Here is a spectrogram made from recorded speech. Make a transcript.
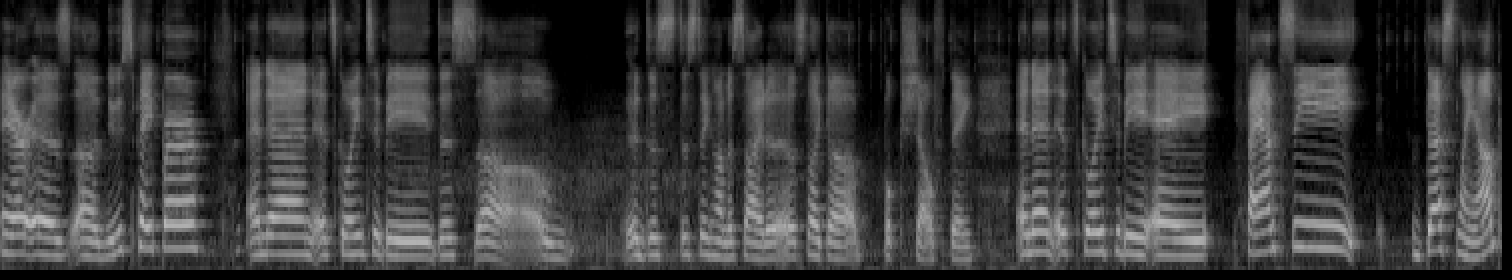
Here is a newspaper. And then it's going to be this uh, Uh, this this thing on the side. Uh, it's like a bookshelf thing, and then it's going to be a fancy desk lamp.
